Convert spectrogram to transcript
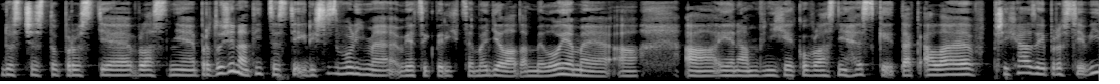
dost často prostě vlastně, protože na té cestě, i když si zvolíme věci, které chceme dělat a milujeme je a, a je nám v nich jako vlastně hezky, tak ale přicházejí prostě výzvy,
